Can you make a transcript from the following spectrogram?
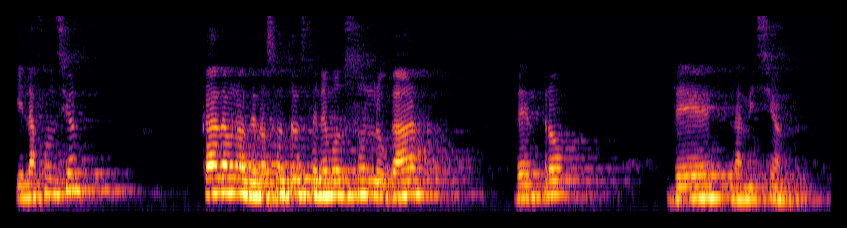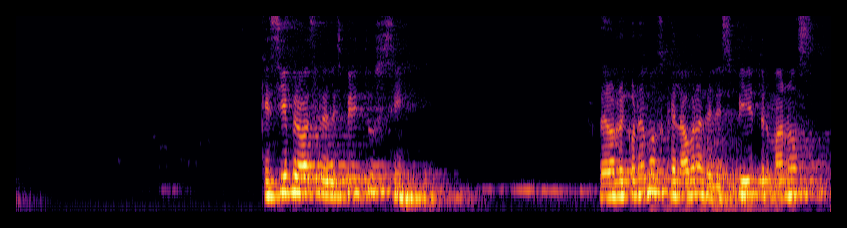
y la función. Cada uno de nosotros tenemos un lugar dentro de la misión. ¿Que siempre va a ser el Espíritu? Sí. Pero recordemos que la obra del Espíritu, hermanos,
